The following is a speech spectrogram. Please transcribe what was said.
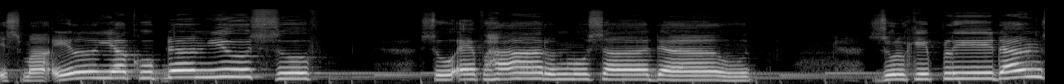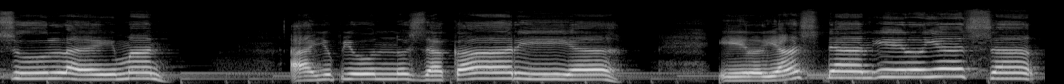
Ismail Yakub dan Yusuf. Su'eb Harun Musa Daud. Zulkifli dan Sulaiman Ayub Yunus Zakaria Ilyas dan Ilyasa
